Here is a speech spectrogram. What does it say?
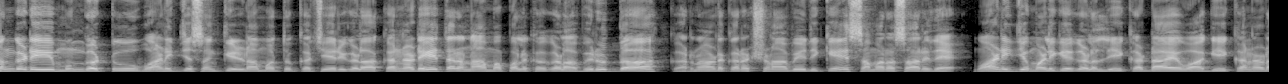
ಅಂಗಡಿ, ಮುಂಗಟ್ಟು, ವಾಣಿಜ್ಯ ಸಂಕೀರ್ಣ ಮತ್ತು ಕಚೇರಿಗಳ ಕನ್ನಡೇತರ ನಾಮಫಲಕಗಳ ವಿರುದ್ಧ ಕರ್ನಾಟಕ ರಕ್ಷಣಾ ವೇದಿಕೆ ಸಮರ ಸಾರಿದೆ. ವಾಣಿಜ್ಯ ಮಳಿಗೆಗಳಲ್ಲಿ ಕಡ್ಡಾಯವಾಗಿ ಕನ್ನಡ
